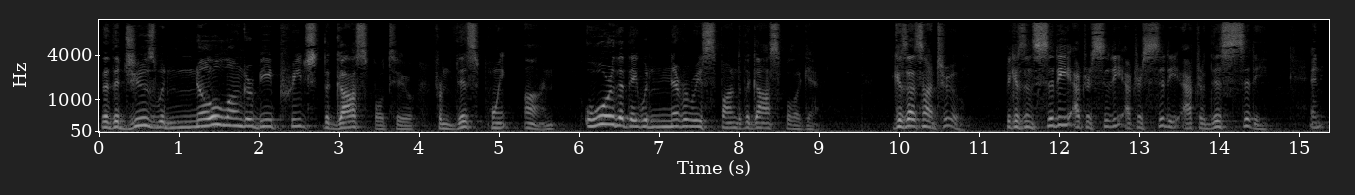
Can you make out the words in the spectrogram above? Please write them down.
that the Jews would no longer be preached the gospel to from this point on, or that they would never respond to the gospel again. Because that's not true. Because in city after city after city after this city, and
